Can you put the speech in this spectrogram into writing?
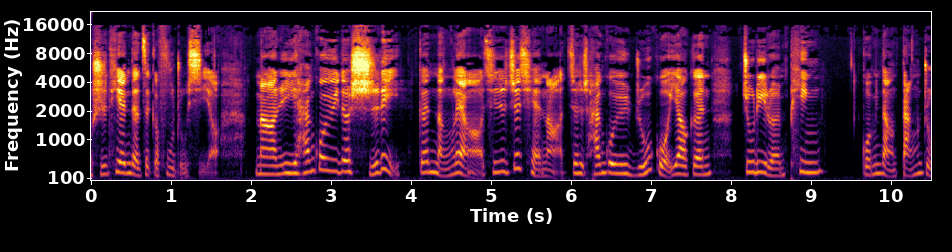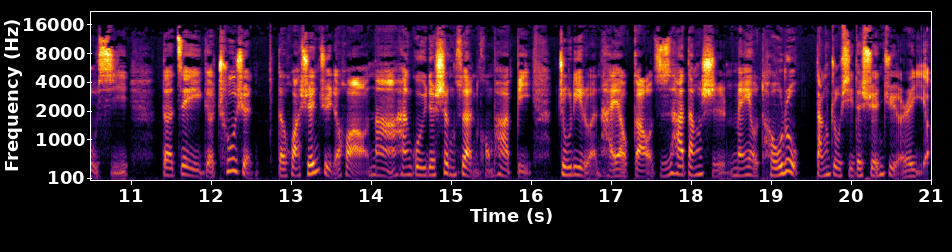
十天的这个副主席哦，那以韩国瑜的实力跟能量哦，其实之前呢、就是韩国瑜如果要跟朱立伦拼国民党党主席的这一个初选的话，选举的话，那韩国瑜的胜算恐怕比朱立伦还要高，只是他当时没有投入。党主席的选举而已哦，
